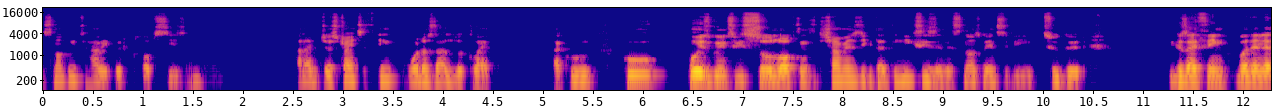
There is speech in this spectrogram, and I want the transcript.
is not going to have a good club season, and I'm just trying to think what does that look like? Like who who who is going to be so locked into the Champions League that the league season is not going to be too good? Because I think, but then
